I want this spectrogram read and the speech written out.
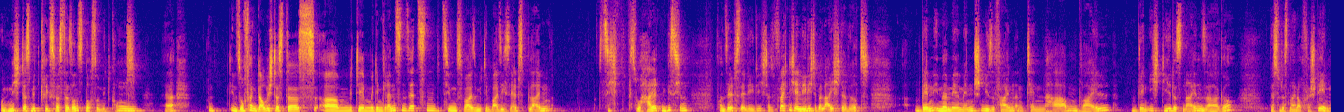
und nicht das mitkriegst, was da sonst noch so mitkommt. Mhm. Ja? Und insofern glaube ich, dass das ähm, mit, dem, mit dem Grenzen setzen beziehungsweise mit dem bei sich selbst bleiben sich so halt ein bisschen von selbst erledigt, also vielleicht nicht erledigt, aber leichter wird, wenn immer mehr Menschen diese feinen Antennen haben, weil wenn ich dir das Nein sage, wirst du das Nein auch verstehen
